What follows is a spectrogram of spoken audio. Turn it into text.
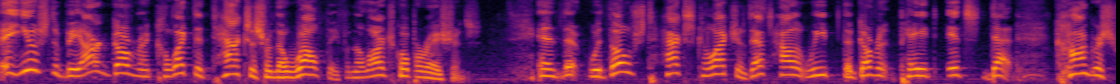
It used to be our government collected taxes from the wealthy, from the large corporations. And that with those tax collections, that's how we, the government paid its debt. Congress,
